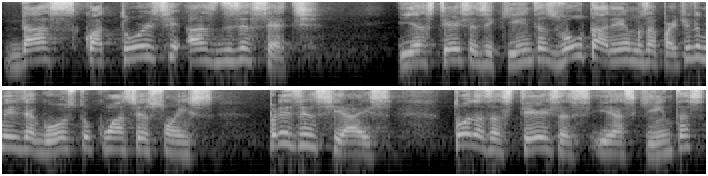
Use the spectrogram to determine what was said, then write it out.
das 14 às 17. E as terças e quintas voltaremos a partir do mês de agosto com as sessões presenciais todas as terças e as quintas.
